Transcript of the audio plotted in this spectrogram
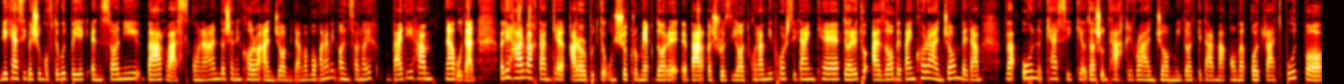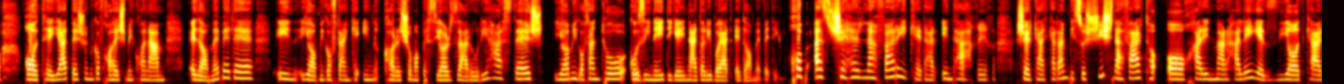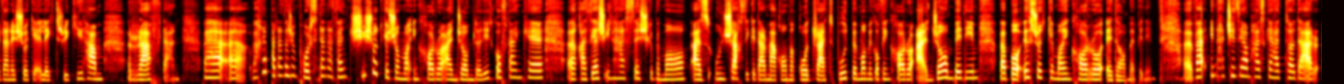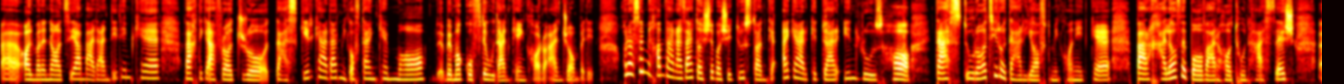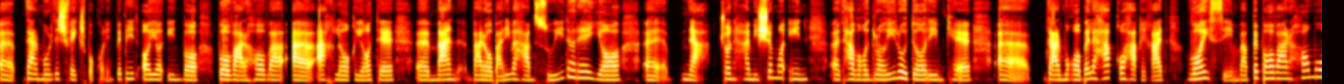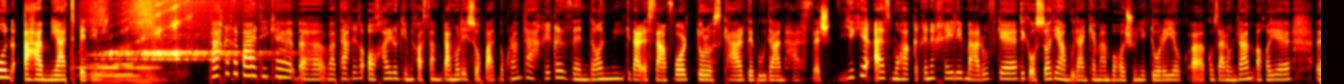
یه کسی بهشون گفته بود به یک انسانی برق وصل کنن داشتن این کار رو انجام میدن و واقعا این انسانهای بدی هم نبودن. ولی هر وقت هم که قرار بود که اون شکر و مقدار برقش رو زیاد کنم میپرسیدن که داره تو عذاب من کار رو انجام بدم و اون کسی که داشت اون تحقیق رو انجام می‌داد که در مقام قدرت بود با قاطعیت بهشون می‌گفت خواهش می‌کنم ادامه بده. این یا می‌گفتن که این کار شما بسیار ضروری هستش. یا می‌گفتن تو گزینه دیگه نداری باید ادامه بدی خب از چهل نفری که در این تحقیق شرکت کردن 26 نفر تا آخرین مرحله زیاد کردن شوک الکتریکی هم رفتن. و وقتی بعد ازشون پرسیدن اصلا چی شد که شما این کار رو انجام دادید؟ گفتن که قضیهش این هستش که به ما از اون شخصی که در مقام قدرت بود به ما می‌گفت این کار رو انجام بدیم و باعث شد که ما این کار رو ادامه بدیم. و این چیزی هم هست که حتی در آلمان نازی هم بعدا دیدیم که وقتی که افراد رو دستگیر کردن می‌گفتن که ما به ما گفته بودن که این کار رو انجام بدید خلاصه می‌خوام در نظر داشته باشید دوستان که اگر که در این روزها دستوراتی رو دریافت می‌کنید که برخلاف باورهاتون هستش در موردش فکر بکنید. ببینید آیا این با باورها و اخلاقیات من برابری و همسویی یا نه. چون همیشه ما این توانایی رو داریم که در مقابل حق و حقیقت وایسیم و به باورهامون اهمیت بدیم. تحقیق بعدی که و تحقیق آخری رو که می‌خواستم در موردش صحبت بکنم تحقیق زندانی که در استنفورد درست کرده بودن هستش. یکی از محققین خیلی معروف که یک استادی هم بودن که من باهاشون یک دوره گذروندم آقای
